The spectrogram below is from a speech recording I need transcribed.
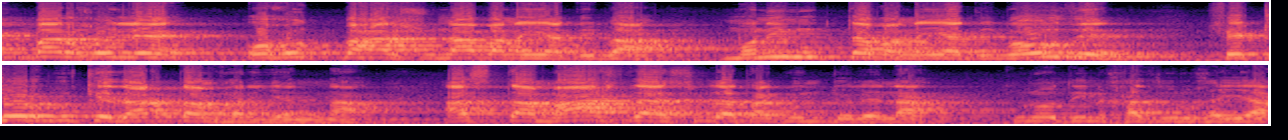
একবার কইলে অহুত পাহাড় সোনা বানাইয়া দিবা, মণিমুক্তা বানাইয়া দিবা দেন ফেটোর বুকে দাঁড়তাম হারিয়ান না। আস্তা মাস দায়, চুলা থাকুন জ্বলে না। কোনোদিন খাজুর খাইয়া,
